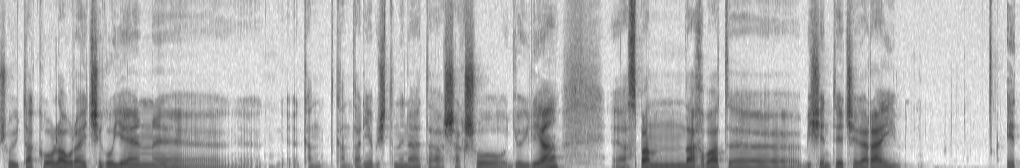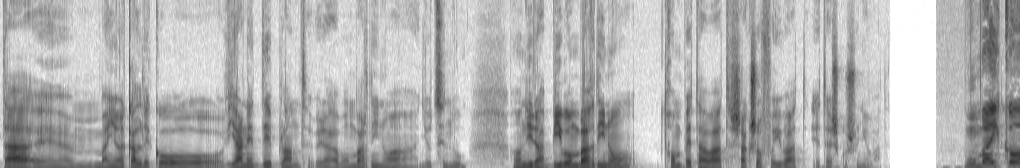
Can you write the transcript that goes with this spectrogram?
soitako Laura Etxegoien, e, kantaria bizten dena eta sakso joilea, e, azpandar bat e, Bixente Etxegarai, eta e, bainoak aldeko Vianet de Plant, bera bombardinoa jotzen du. Ondira, bi bombardino, trompeta bat, saksofoi bat eta eskusunio bat. Mumbaiko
